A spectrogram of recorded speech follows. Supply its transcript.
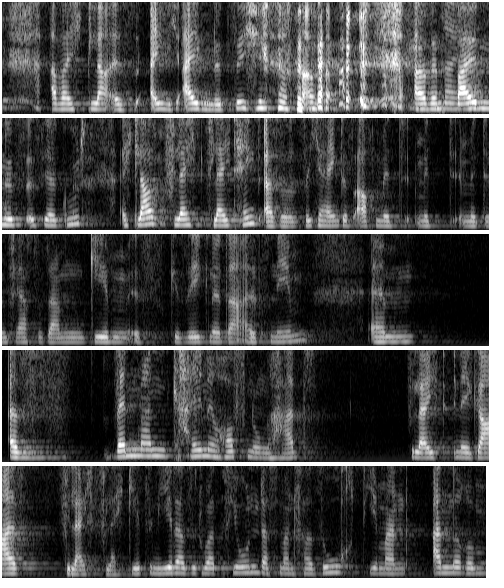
aber ich glaube, es ist eigentlich eigennützig. aber, aber wenn es beiden nützt, ist ja gut. Ich glaube, vielleicht, vielleicht hängt, also sicher hängt es auch mit, mit, mit dem Vers zusammen, geben ist gesegneter als nehmen. Ähm, also wenn man keine Hoffnung hat, vielleicht in egal, vielleicht, vielleicht geht es in jeder Situation, dass man versucht, jemand anderem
